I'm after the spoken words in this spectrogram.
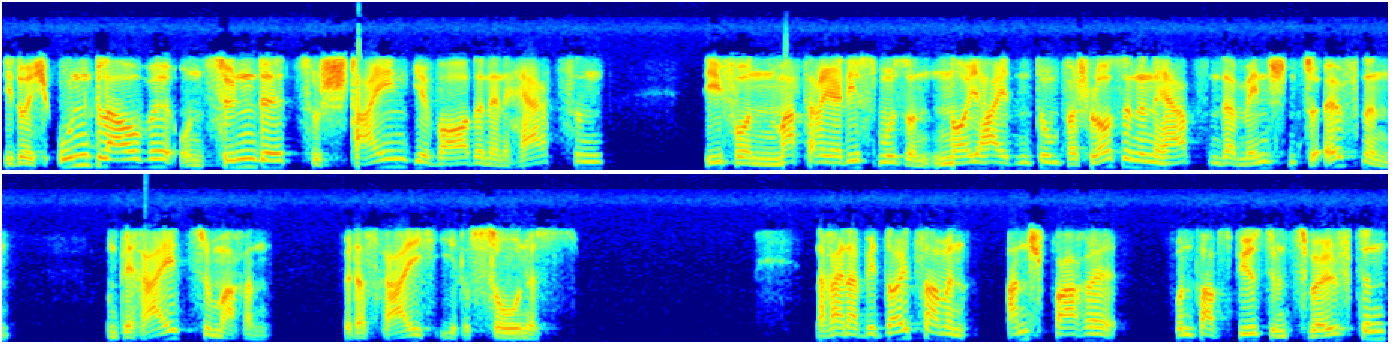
die durch Unglaube und Sünde zu Stein gewordenen Herzen, die von Materialismus und Neuheitentum verschlossenen Herzen der Menschen zu öffnen und bereit zu machen für das Reich ihres Sohnes. Nach einer bedeutsamen Ansprache von Papst Pius XII.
